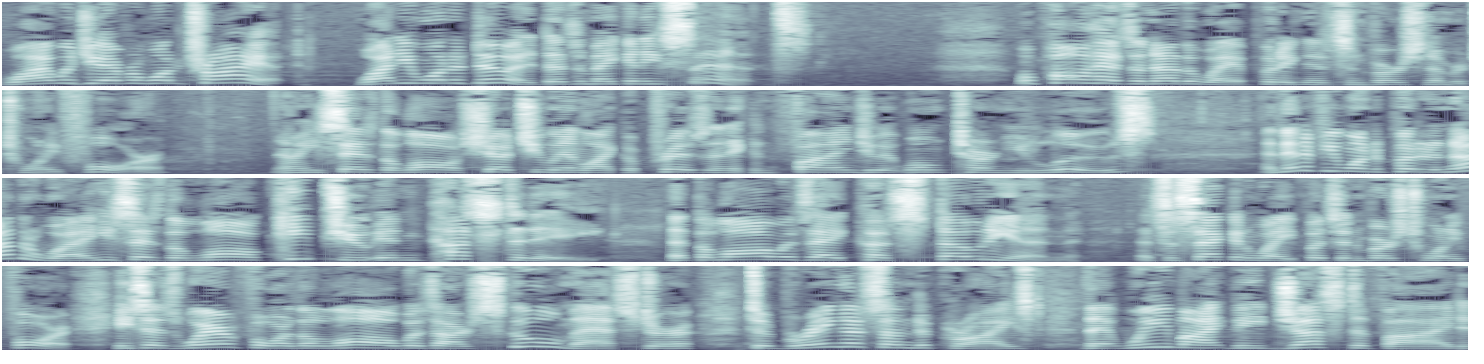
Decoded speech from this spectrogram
Why would you ever want to try it? Why do you want to do it? It doesn't make any sense. Well, Paul has another way of putting this in verse number 24. Now, he says the law shuts you in like a prison. It confines you. It won't turn you loose. And then, if you want to put it another way, he says the law keeps you in custody. That the law is a custodian. That's the second way he puts it in verse 24. He says, Wherefore the law was our schoolmaster to bring us unto Christ that we might be justified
